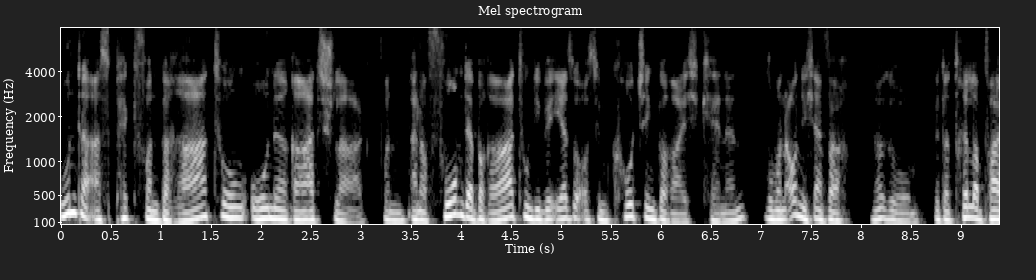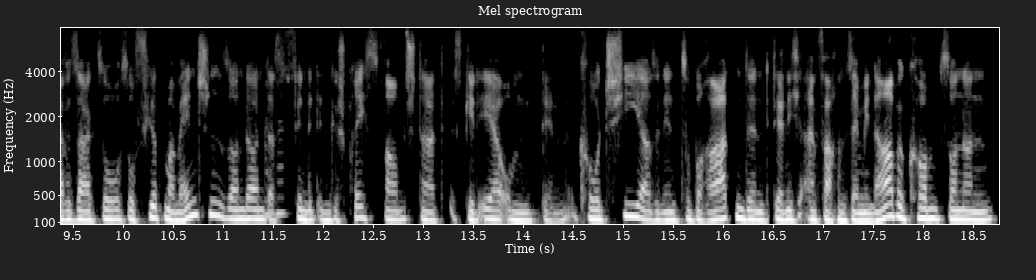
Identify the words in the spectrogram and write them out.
Unteraspekt von Beratung ohne Ratschlag, von einer Form der Beratung, die wir eher so aus dem Coaching-Bereich kennen, wo man auch nicht einfach ne, so mit der Trillerpfeife sagt, so, so führt man Menschen, sondern mhm. das findet in Gesprächsraum statt. Es geht eher um den Coachee, also den zu Beratenden, der nicht einfach ein Seminar bekommt, sondern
